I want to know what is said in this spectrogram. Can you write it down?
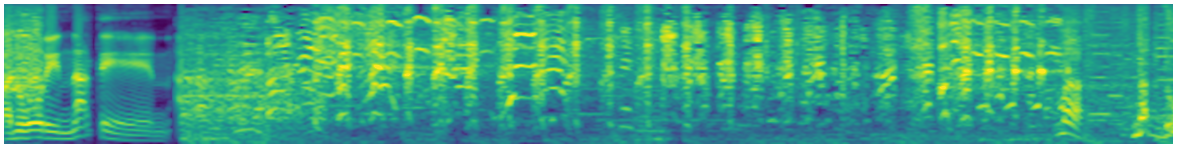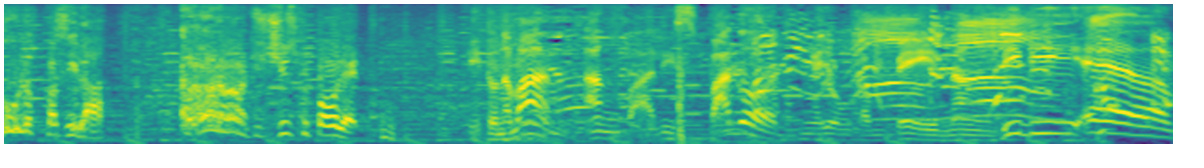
Panoorin natin. Ma, nagdulot pa sila. Excuse me pa ulit. Ito naman ang Paalis Pagod ngayong campaign ng BBM.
